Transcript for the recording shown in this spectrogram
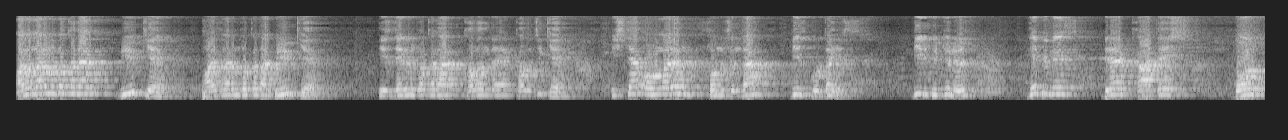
Anılarımız o kadar büyük ki, paydalarımız o kadar büyük ki, izlerimiz o kadar kalın ve kalıcı ki, işte onların sonucunda biz buradayız. Bir bütünüz. Hepimiz birer kardeş, dost,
